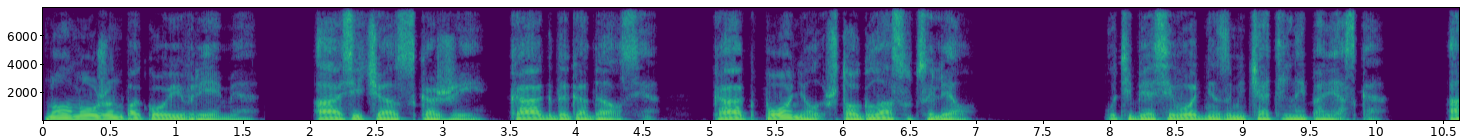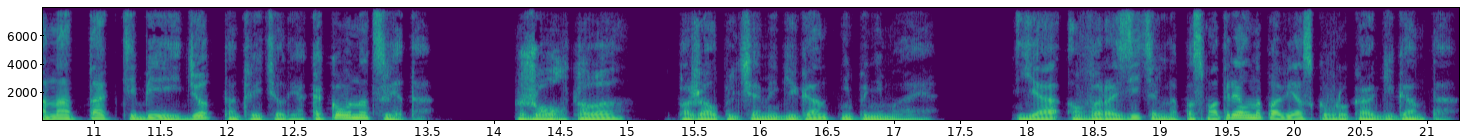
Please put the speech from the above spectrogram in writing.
но нужен покой и время. А сейчас скажи, как догадался, как понял, что глаз уцелел?» «У тебя сегодня замечательная повязка. Она так тебе идет», — ответил я. «Какого на цвета?» «Желтого», — пожал плечами гигант, не понимая. Я выразительно посмотрел на повязку в руках гиганта.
